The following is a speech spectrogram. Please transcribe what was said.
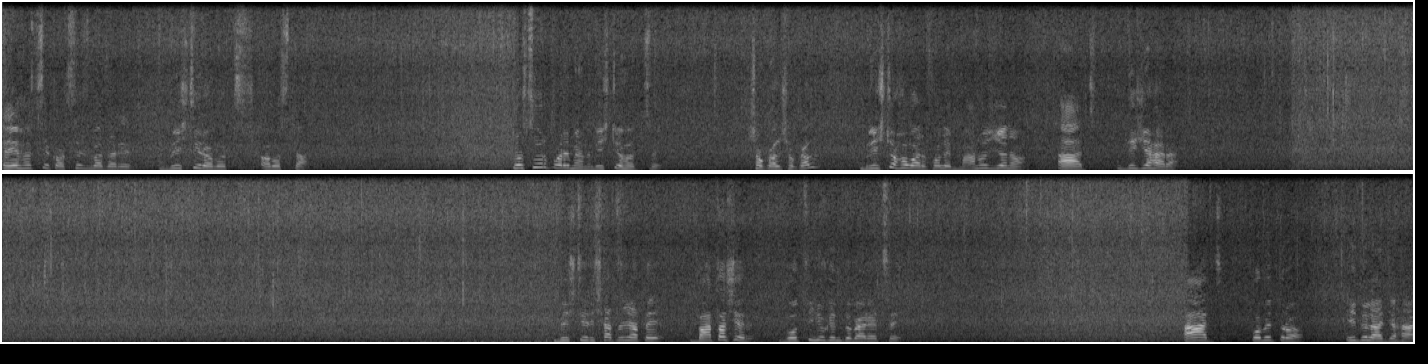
এই হচ্ছে কক্সেস বাজারের বৃষ্টির অবস- অবস্থা। প্রচুর পরিমাণ বৃষ্টি হচ্ছে। সকাল সকাল বৃষ্টি হওয়ার ফলে মানুষ যেন আজ দিশেহারা বৃষ্টির সাথে সাথে বাতাসের গতিও কিন্তু বেড়েছে। আজ পবিত্র ঈদুল আজহা।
